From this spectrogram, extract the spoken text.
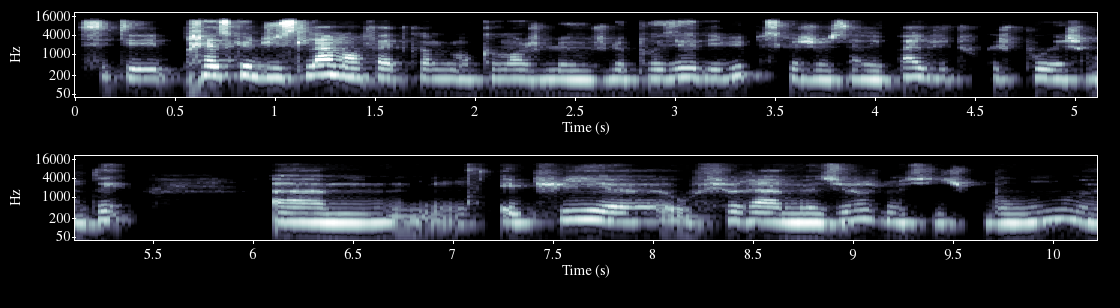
C'était presque du slam en fait, comme, comment je le, je le posais au début, parce que je ne savais pas du tout que je pouvais chanter. et puis, au fur et à mesure, je me suis dit, bon,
